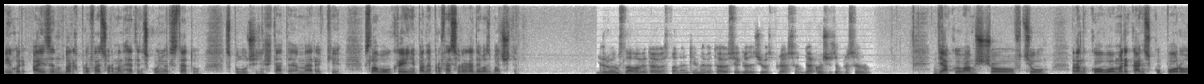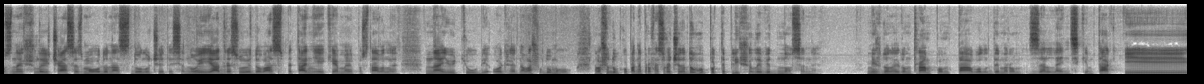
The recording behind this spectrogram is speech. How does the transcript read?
Ігор Айзенберг, професор Мангеттенського університету, Сполучені Штати Америки. Слава Україні, пане професоре, радий вас бачити. Героям слава вітаю вас, пане Антіне, вітаю всіх глядачів еспресо. Дякую, що запросили. Дякую вам, що в цю ранкову американську пору знайшли час і змогу до нас долучитися. Ну і я адресую до вас питання, яке ми поставили на Ютубі. Отже, на вашу думку, на вашу думку, пане професоре, чи надовго потеплішали відносини? Між Дональдом Трампом та Володимиром Зеленським, так і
